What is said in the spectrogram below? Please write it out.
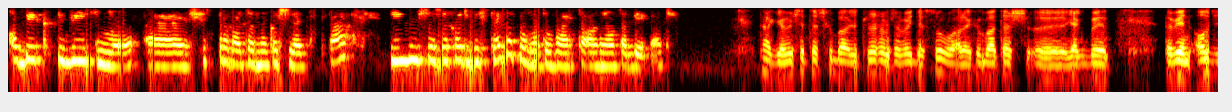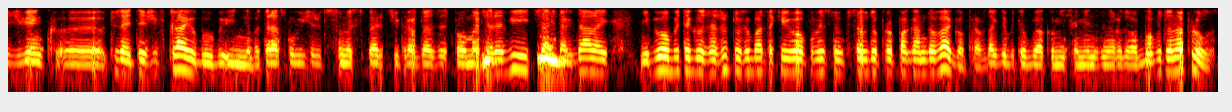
obiektywizmu e, prowadzonego śledztwa i myślę, że choćby z tego powodu warto o nią zabiegać. Tak, ja myślę też chyba, przepraszam, że wejdę w słowo, ale chyba też e, jakby pewien oddźwięk e, tutaj też i w kraju byłby inny, bo teraz mówi się, że to są eksperci, prawda, z zespołu Macierewica i tak dalej. Nie byłoby tego zarzutu chyba takiego powiedzmy pseudopropagandowego, prawda, gdyby to była komisja międzynarodowa. Byłoby to na plus.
